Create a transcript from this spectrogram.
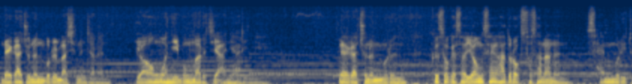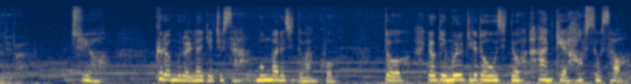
내가 주는 물을 마시는 자는 영원히 목마르지 아니하리니 내가 주는 물은 그 속에서 영생하도록 솟아나는 샘물이 되리라. 주여, 그런 물을 내게 주사 목마르지도 않고 또 여기 물 기르러 오지도 않게 하옵소서.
